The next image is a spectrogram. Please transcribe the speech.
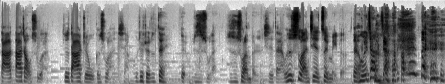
大家大家叫我树懒，就是大家觉得我跟树懒很像，我就觉得对对，我就是树懒，就是树懒本人，谢谢大家，我是树懒界最美的，对我会这样讲，对，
